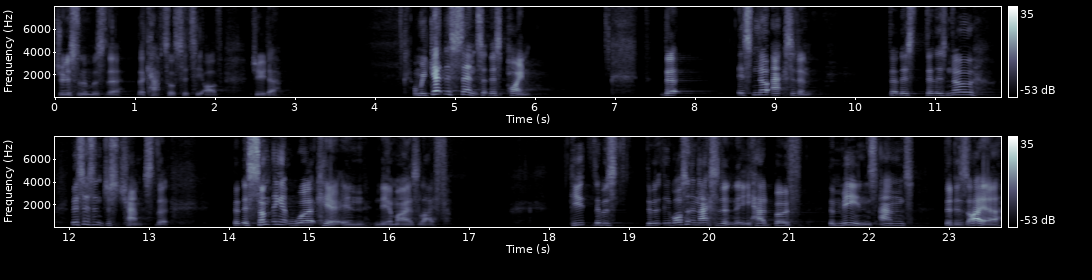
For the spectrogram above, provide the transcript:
Jerusalem was the, the capital city of Judah. And we get this sense at this point that it's no accident, that there's, that there's no, this isn't just chance, that, that there's something at work here in Nehemiah's life. He, there was, there was, it wasn't an accident that he had both the means and the desire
